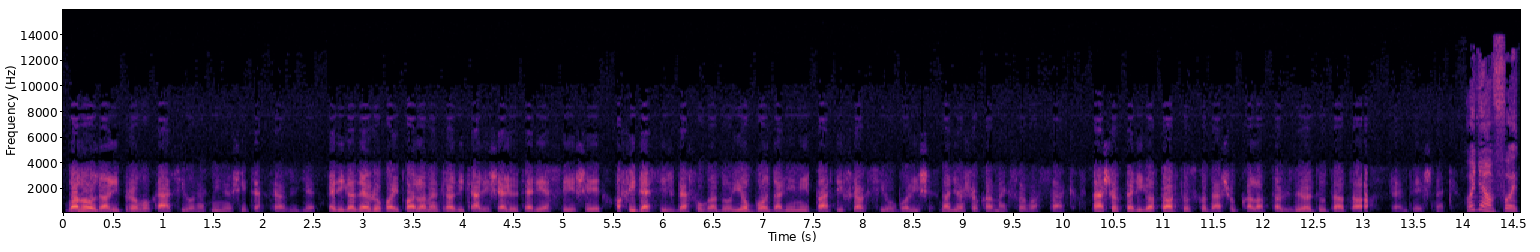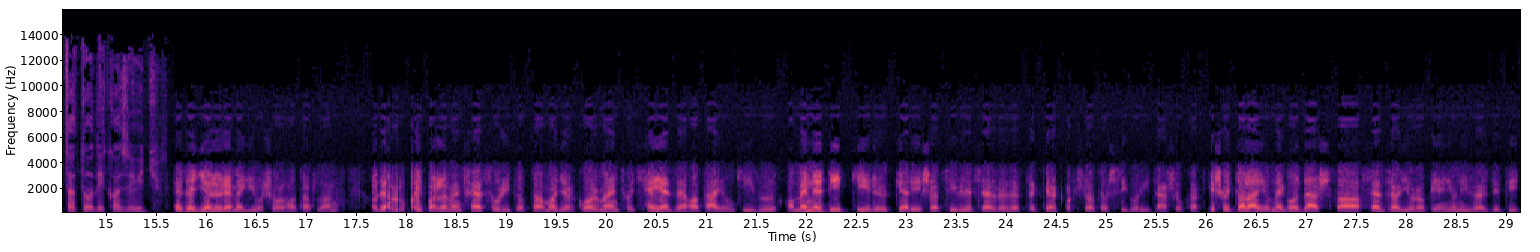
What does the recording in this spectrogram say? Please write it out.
baloldali provokációnak minősítette az ügyet. Pedig az Európai Parlament radikális előterjesztését a Fidesz is befogadó jobboldali néppárti frakcióból is nagyon sokan megszavazták. Mások pedig a tartózkodásukkal adtak zöld utat a rendésnek. Hogyan folytatódik az ügy? Ez egyelőre megjósolhatatlan. Az Európai Parlament felszólította a magyar kormányt, hogy helyezze hatályon kívül a menedékkérőkkel és a civil szervezetekkel kapcsolatos szigorításokat, és hogy találjon megoldást a Central European University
